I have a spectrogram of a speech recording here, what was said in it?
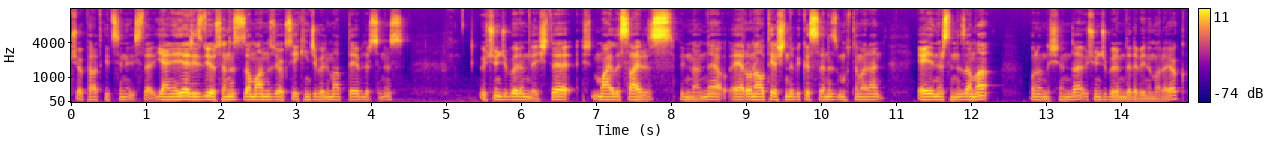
çöpe at gitsin. İster, yani eğer izliyorsanız zamanınız yoksa ikinci bölümü atlayabilirsiniz. Üçüncü bölümde işte Miley Cyrus bilmem ne. Eğer 16 yaşında bir kızsanız muhtemelen eğlenirsiniz ama onun dışında üçüncü bölümde de bir numara yok.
